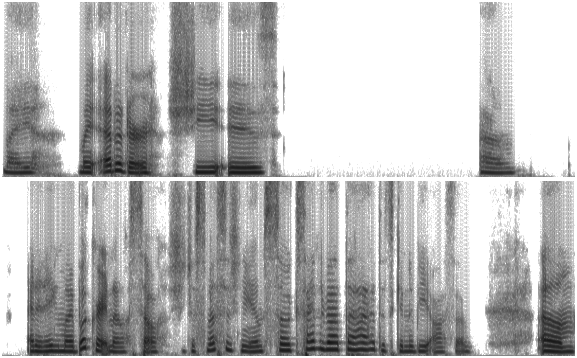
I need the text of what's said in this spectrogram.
my my editor, she is um editing my book right now. So she just messaged me. I'm so excited about that. It's gonna be awesome. Um,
